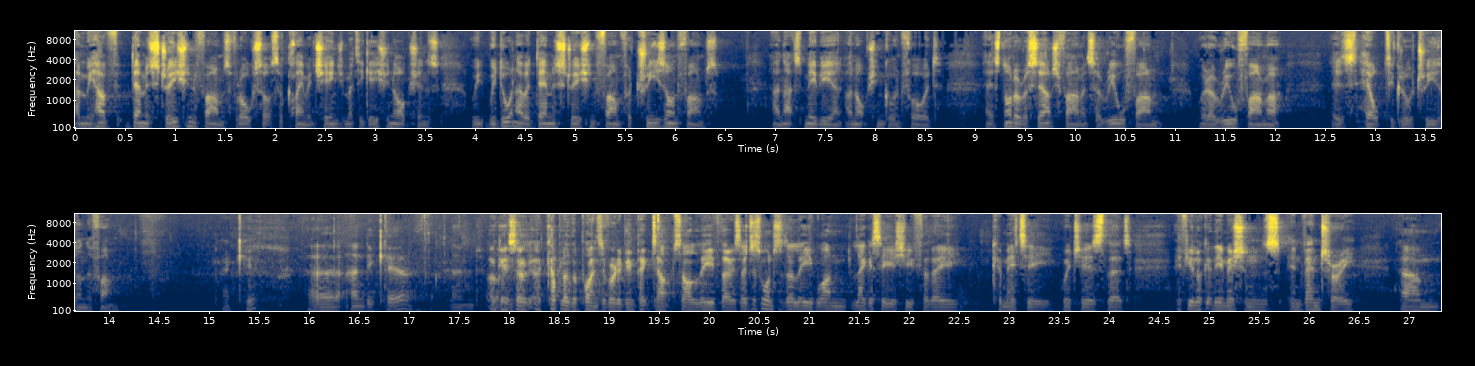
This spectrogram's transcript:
and we have demonstration farms for all sorts of climate change mitigation options. We, we don't have a demonstration farm for trees on farms. And that's maybe an, an option going forward. It's not a research farm, it's a real farm where a real farmer is helped to grow trees on the farm. Thank you. Uh, Andy Kerr. And okay, so a couple of the points have already been picked up, so I'll leave those. I just wanted to leave one legacy issue for the committee, which is that if you look at the emissions inventory, um,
